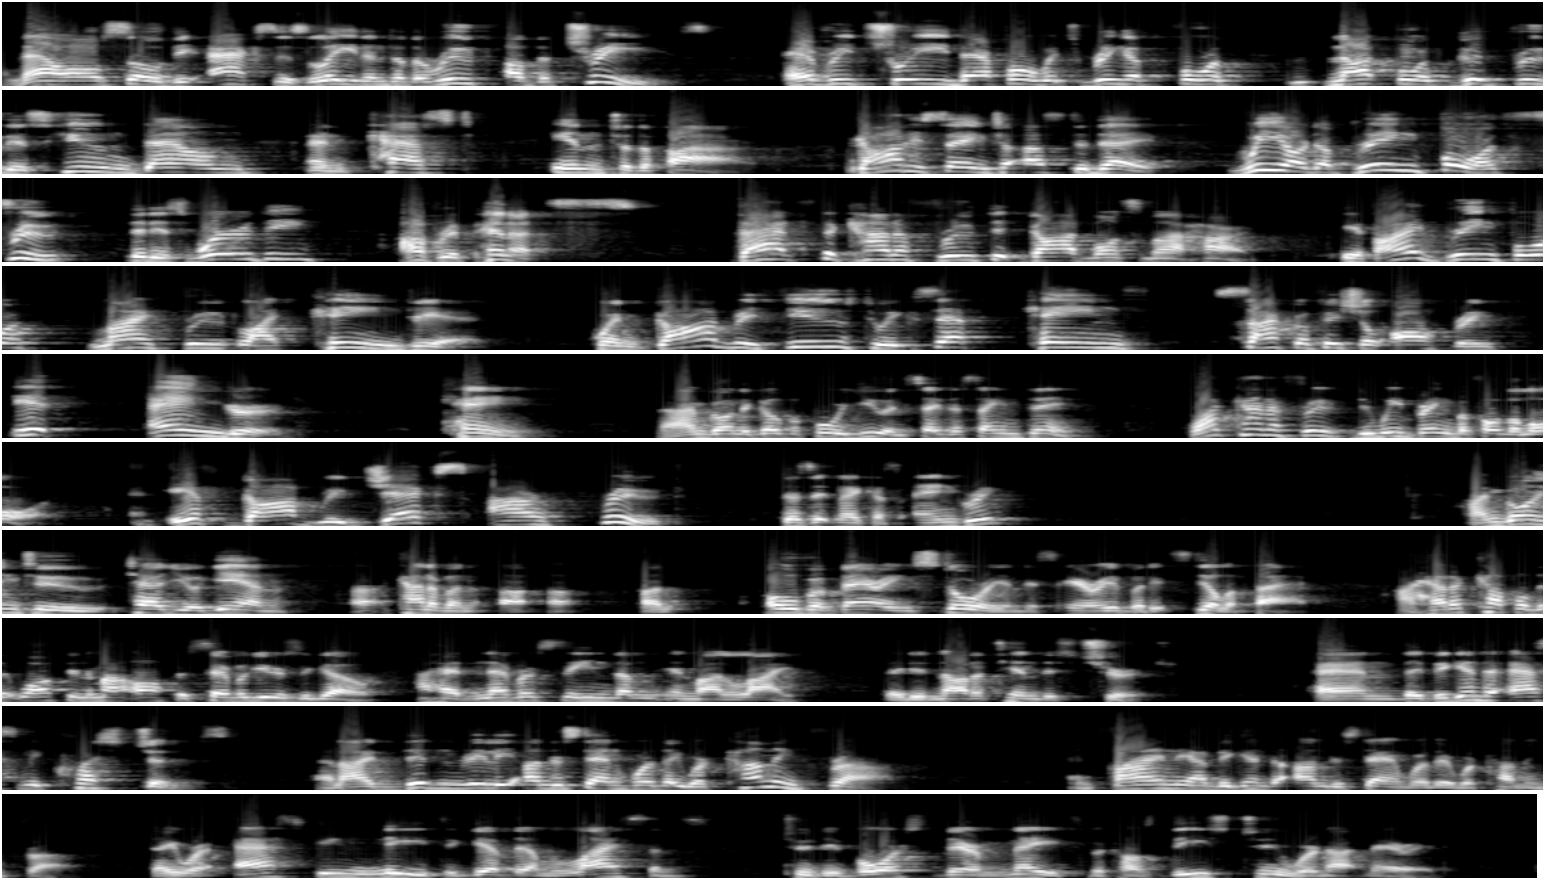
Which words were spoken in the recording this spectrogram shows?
And now also the axe is laid unto the root of the trees. Every tree, therefore, which bringeth forth not forth good fruit is hewn down and cast into the fire. God is saying to us today, we are to bring forth fruit that is worthy of repentance. That's the kind of fruit that God wants in my heart. If I bring forth my fruit like Cain did, when God refused to accept Cain's sacrificial offering, it angered Cain. Now, I'm going to go before you and say the same thing. What kind of fruit do we bring before the Lord? And if God rejects our fruit, does it make us angry? I'm going to tell you again uh, kind of an, uh, an overbearing story in this area, but it's still a fact. I had a couple that walked into my office several years ago. I had never seen them in my life. They did not attend this church. And they began to ask me questions, and I didn't really understand where they were coming from. And finally, I began to understand where they were coming from. They were asking me to give them license to divorce their mates because these two were not married.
